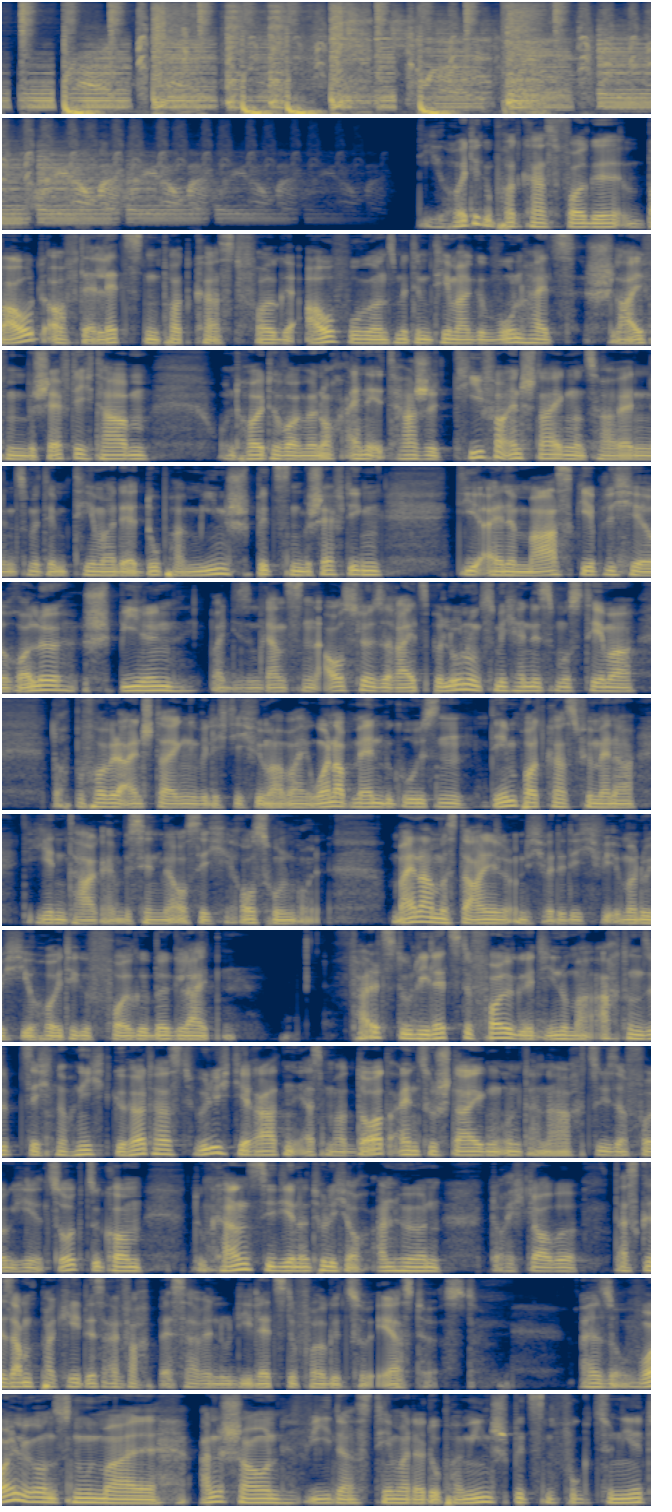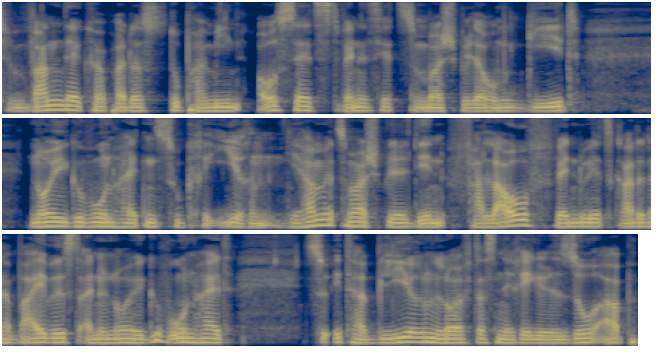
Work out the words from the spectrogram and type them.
Die heutige Podcast-Folge baut auf der letzten Podcast-Folge auf, wo wir uns mit dem Thema Gewohnheitsschleifen beschäftigt haben. Und heute wollen wir noch eine Etage tiefer einsteigen. Und zwar werden wir uns mit dem Thema der Dopaminspitzen beschäftigen, die eine maßgebliche Rolle spielen bei diesem ganzen Auslösereiz-Belohnungsmechanismus-Thema. Doch bevor wir da einsteigen, will ich dich wie immer bei One Up Man begrüßen, dem Podcast für Männer, die jeden Tag ein bisschen mehr aus sich rausholen wollen. Mein Name ist Daniel und ich werde dich wie immer durch die heutige Folge begleiten. Falls du die letzte Folge, die Nummer 78, noch nicht gehört hast, würde ich dir raten, erstmal dort einzusteigen und danach zu dieser Folge hier zurückzukommen. Du kannst sie dir natürlich auch anhören, doch ich glaube, das Gesamtpaket ist einfach besser, wenn du die letzte Folge zuerst hörst. Also wollen wir uns nun mal anschauen, wie das Thema der Dopaminspitzen funktioniert, wann der Körper das Dopamin aussetzt, wenn es jetzt zum Beispiel darum geht, neue Gewohnheiten zu kreieren. Hier haben wir zum Beispiel den Verlauf, wenn du jetzt gerade dabei bist, eine neue Gewohnheit zu etablieren, läuft das in der Regel so ab,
